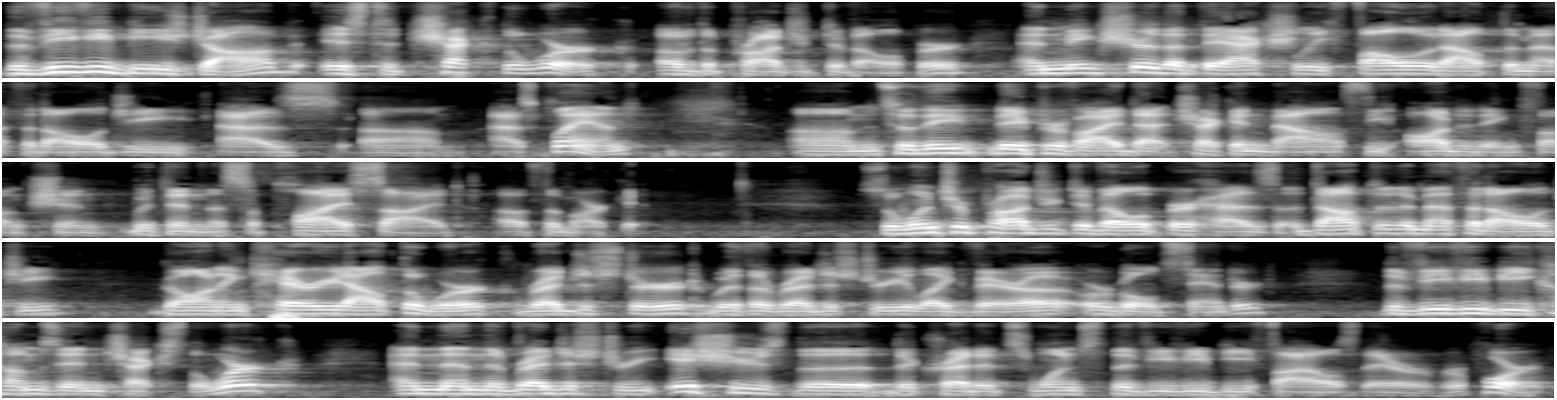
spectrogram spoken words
The VVB's job is to check the work of the project developer and make sure that they actually followed out the methodology as, um, as planned. Um, so they, they provide that check and balance, the auditing function within the supply side of the market. So once your project developer has adopted a methodology, gone and carried out the work, registered with a registry like Verra or Gold Standard. The VVB comes in, checks the work, and then the registry issues the, the credits once the VVB files their report.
